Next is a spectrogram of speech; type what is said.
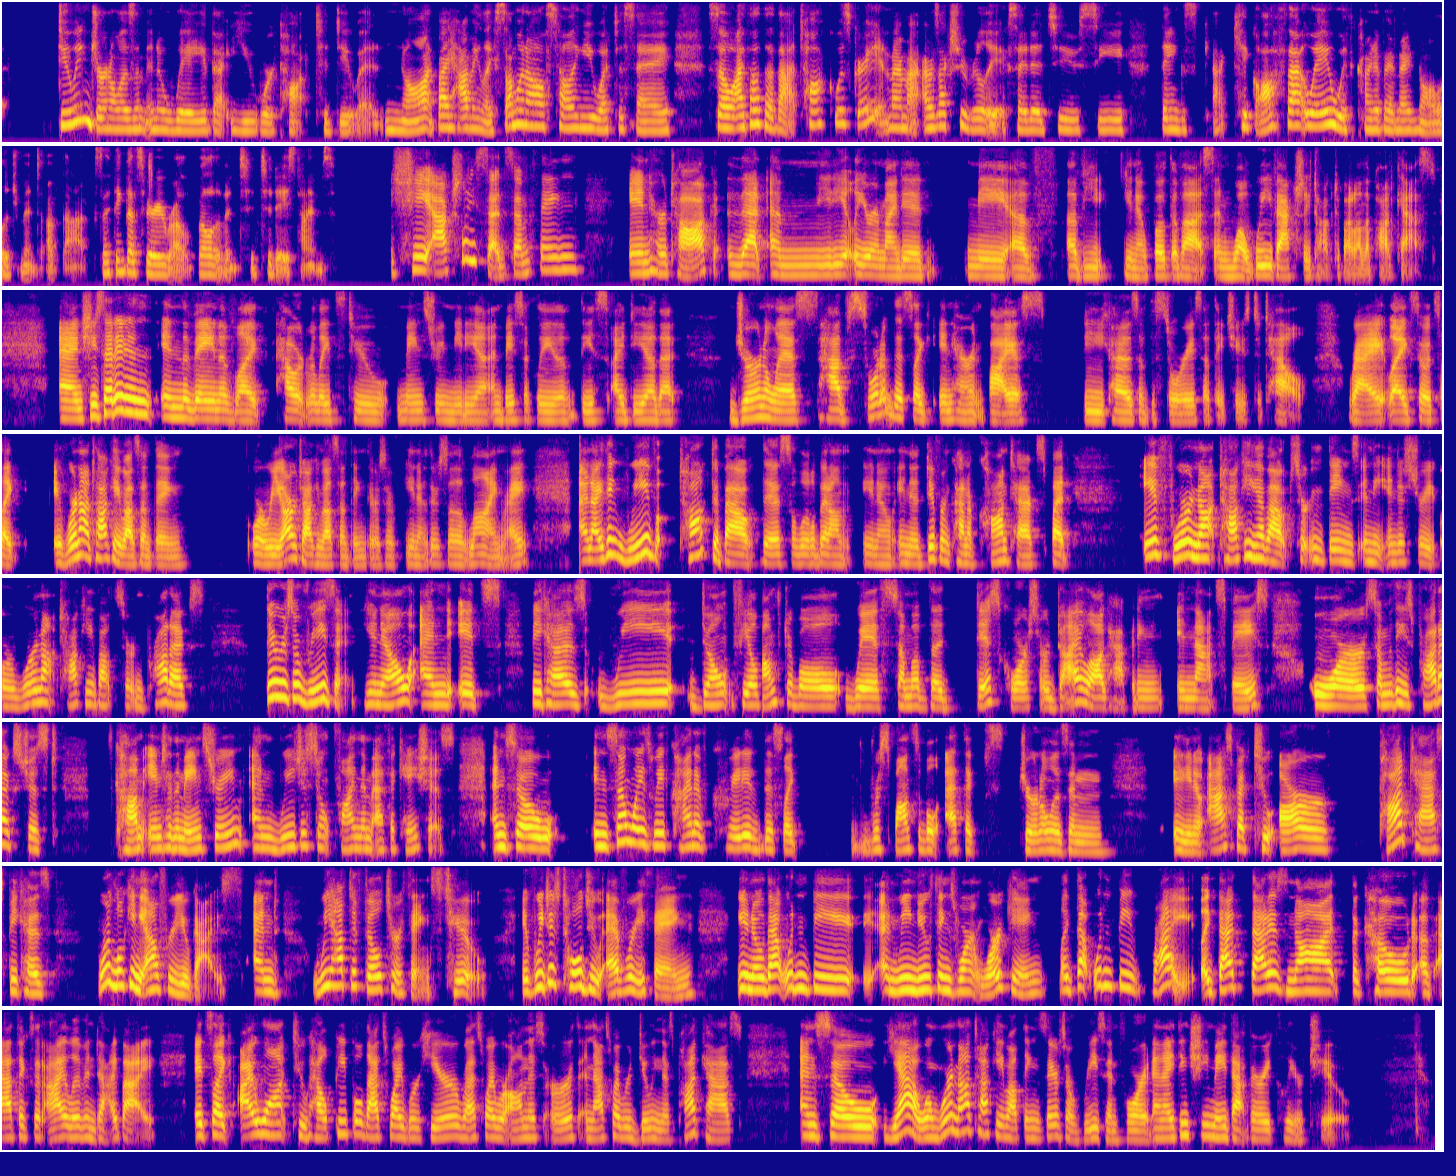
doing journalism in a way that you were taught to do it, not by having like someone else telling you what to say. So I thought that that talk was great. And I'm, I was actually really excited to see things uh, kick off that way with kind of an acknowledgement of that. Because I think that's very re- relevant to today's times. She actually said something in her talk that immediately reminded me of of you, you know both of us and what we've actually talked about on the podcast and she said it in in the vein of like how it relates to mainstream media and basically this idea that journalists have sort of this like inherent bias because of the stories that they choose to tell right? Like so it's like if we're not talking about something or we are talking about something there's a you know there's a line right? And i think we've talked about this a little bit on you know in a different kind of context but if we're not talking about certain things in the industry or we're not talking about certain products, there is a reason, you know, and it's because we don't feel comfortable with some of the discourse or dialogue happening in that space, or some of these products just come into the mainstream and we just don't find them efficacious. And so, in some ways, we've kind of created this like responsible ethics journalism you know aspect to our podcast because we're looking out for you guys and we have to filter things too. If we just told you everything you know that wouldn't be and we knew things weren't working like that wouldn't be right. Like that that is not the code of ethics that i live and die by. It's like i want to help people. That's why we're here. That's why we're on this earth and that's why we're doing this podcast and so, yeah, when we're not talking about things, there's a reason for it. And I think she made that very clear too.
